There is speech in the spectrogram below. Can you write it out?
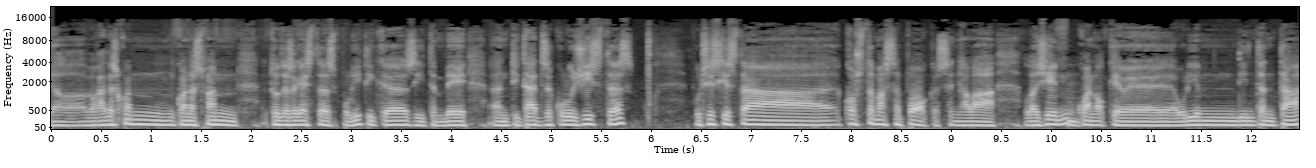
eh, a vegades quan, quan es fan totes aquestes polítiques i també entitats ecologistes potser si està costa massa poc assenyalar la gent mm. quan el que hauríem d'intentar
